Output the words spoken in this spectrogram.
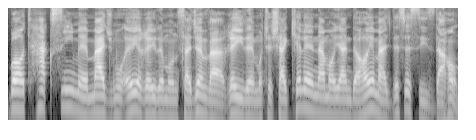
با تقسیم مجموعه غیر منسجم و غیر متشکل نماینده های مجلس سیزدهم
